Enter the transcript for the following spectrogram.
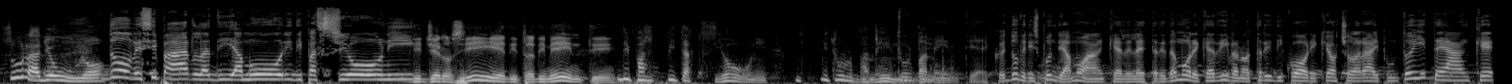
su Radio 1. Dove si parla di amori, di passioni, Di gelosie, di tradimenti. di palpitazioni, di turbamenti. turbamenti, ecco, e dove rispondiamo anche alle lettere d'amore che arrivano a 3 di cuori chiocciolarai.it e anche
